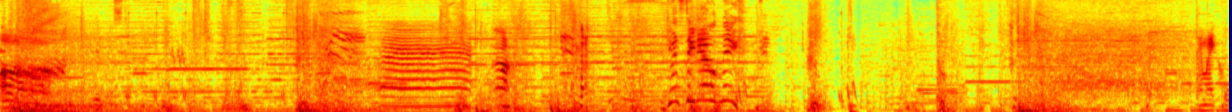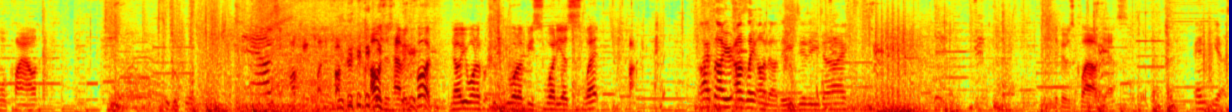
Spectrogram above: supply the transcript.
ah. ah. Motherfucker. I was just having fun. No, you wanna you wanna be sweaty as sweat? Fuck. I thought you. I was like, oh no, did he, did he die? If it was Cloud, yes. And yes.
